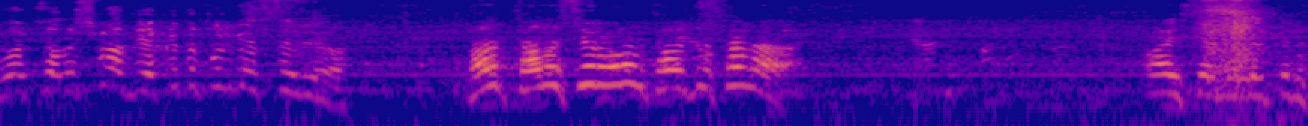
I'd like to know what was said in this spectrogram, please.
Yok çalışmaz yakıtı full gösteriyor. Lan çalışır oğlum çalıştırsana. Ay sen milletin.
